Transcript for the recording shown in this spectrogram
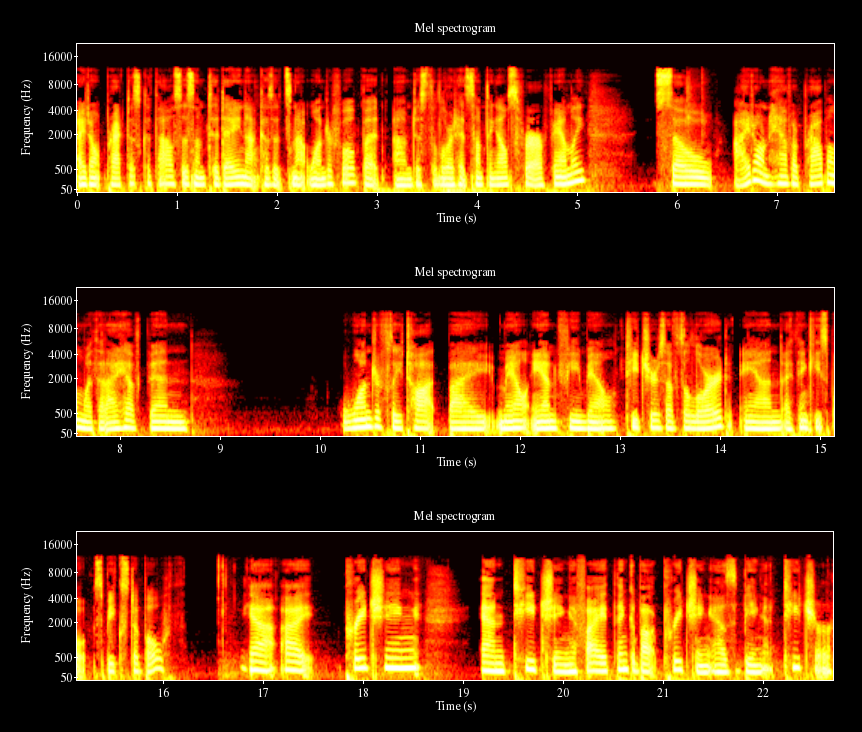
I don't practice Catholicism today, not because it's not wonderful, but um, just the Lord had something else for our family. So I don't have a problem with it. I have been wonderfully taught by male and female teachers of the Lord, and I think He spo- speaks to both. Yeah, I preaching and teaching. If I think about preaching as being a teacher,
